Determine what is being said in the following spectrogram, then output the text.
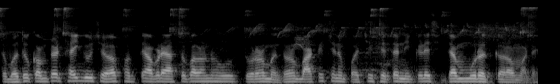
તો બધું કમ્પ્લીટ થઈ ગયું છે. હવે ફક્ત આપણે આસોપાલવનું તોરણ બંધવાનું બાકી છે અને પછી ખેતર નીકળે સીધા મુહૂર્ત કરવા માટે.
